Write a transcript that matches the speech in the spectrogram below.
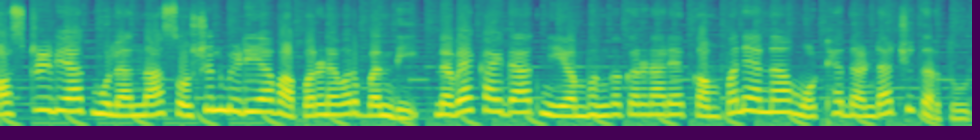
ऑस्ट्रेलियात मुलांना सोशल मीडिया वापरण्यावर बंदी नव्या कायद्यात नियमभंग करणाऱ्या कंपन्यांना मोठ्या दंडाची तरतूद.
